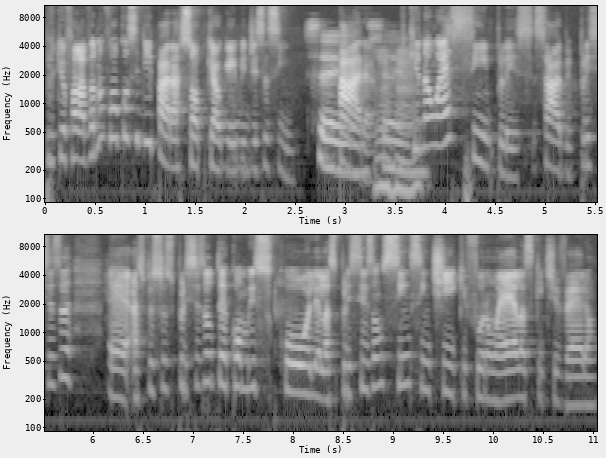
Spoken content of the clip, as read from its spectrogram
Porque eu falava, eu não vou conseguir parar só porque alguém me disse assim, sei, para. Sei. Porque não é simples, sabe? Precisa, é, as pessoas precisam ter como escolha, elas precisam sim sentir que foram elas que tiveram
